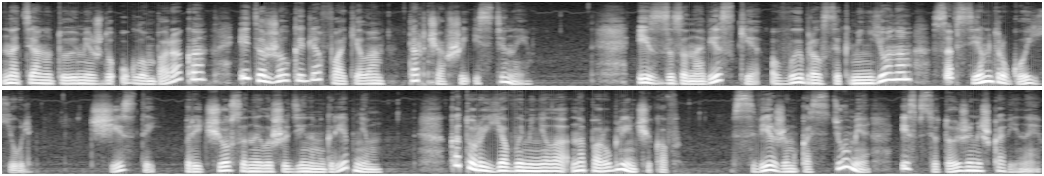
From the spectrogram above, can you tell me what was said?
натянутую между углом барака и держалкой для факела, торчавшей из стены. Из-за занавески выбрался к миньонам совсем другой Юль. Чистый, причесанный лошадиным гребнем, который я выменила на пару блинчиков, в свежем костюме из все той же мешковины.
